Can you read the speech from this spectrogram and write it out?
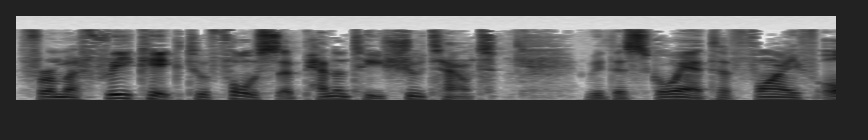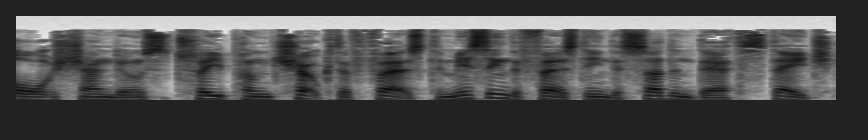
from a free kick to force a penalty shootout. With the score at 5-all, Shandong's Cui Peng choked first, missing the first in the sudden death stage,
